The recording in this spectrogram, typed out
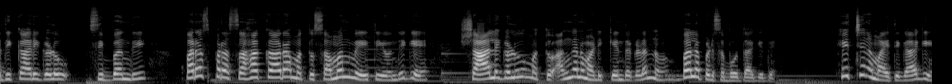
ಅಧಿಕಾರಿಗಳು, ಸಿಬ್ಬಂದಿ, ಪರಸ್ಪರ ಸಹಕಾರ ಮತ್ತು ಸಮನ್ವಯತೆಯೊಂದಿಗೆ ಶಾಲೆಗಳು ಮತ್ತು ಅಂಗನವಾಡಿ ಕೇಂದ್ರಗಳನ್ನು ಬಲಪಡಿಸಬಹುದಾಗಿದೆ. ಹೆಚ್ಚಿನ ಮಾಹಿತಿಗಾಗಿ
